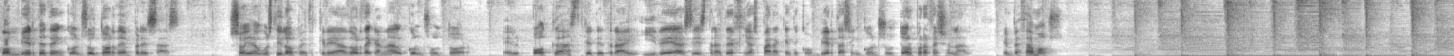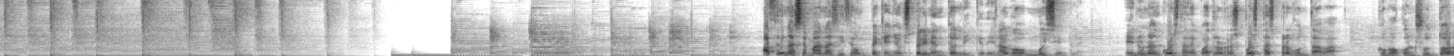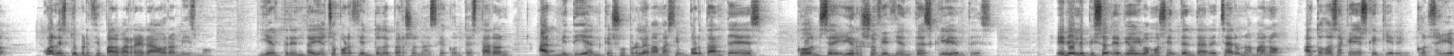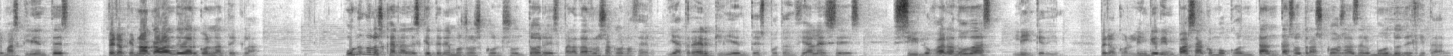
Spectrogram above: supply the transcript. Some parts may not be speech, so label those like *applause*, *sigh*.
Conviértete en consultor de empresas. Soy Agustín López, creador de Canal Consultor, el podcast que te trae ideas y estrategias para que te conviertas en consultor profesional. ¡Empezamos! Hace unas semanas hice un pequeño experimento en LinkedIn, algo muy simple. En una encuesta de cuatro respuestas preguntaba, como consultor, ¿Cuál es tu principal barrera ahora mismo? Y el 38% de personas que contestaron admitían que su problema más importante es conseguir suficientes clientes. En el episodio de hoy vamos a intentar echar una mano a todos aquellos que quieren conseguir más clientes, pero que no acaban de dar con la tecla. Uno de los canales que tenemos los consultores para darnos a conocer y atraer clientes potenciales es, sin lugar a dudas, LinkedIn. Pero con LinkedIn pasa como con tantas otras cosas del mundo digital.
